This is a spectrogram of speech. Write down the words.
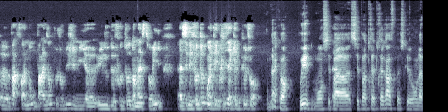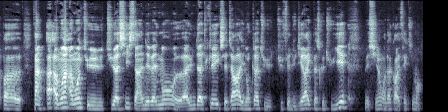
euh, parfois non. Par exemple, aujourd'hui j'ai mis une ou deux photos dans ma story. c'est des photos qui ont été prises il y a quelques jours. D'accord. Oui, bon, c'est pas c'est pas très très grave parce qu'on n'a pas. Enfin, à, moins à moins que tu, tu assistes à un événement, à une date clé, etc. Et donc là, tu, tu fais du direct parce que tu y es. Mais sinon, d'accord, effectivement.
